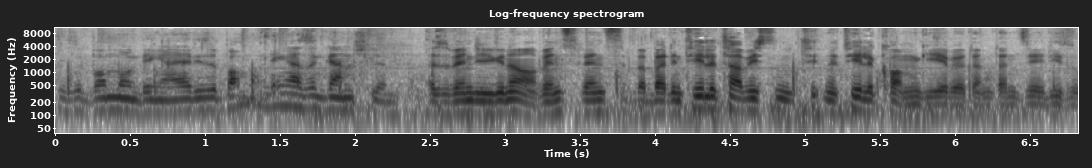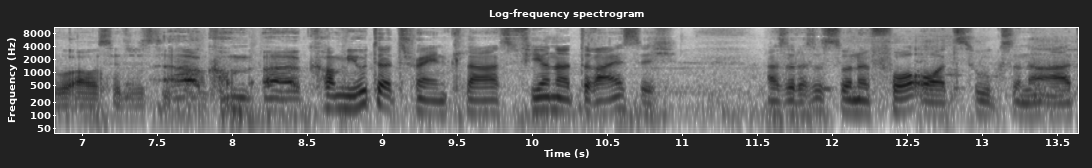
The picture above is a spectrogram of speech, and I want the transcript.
Diese Bonbon-Dinger, ja, diese Bonbon-Dinger sind ganz schlimm. Also wenn die, genau, wenn es bei den Teletubbies ein- eine Telekom gäbe, dann, dann sähe die so aus. Hätte das die Ah, Com äh, Commuter Train Class 430. Also das ist so eine Vorortzug, so eine Art.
